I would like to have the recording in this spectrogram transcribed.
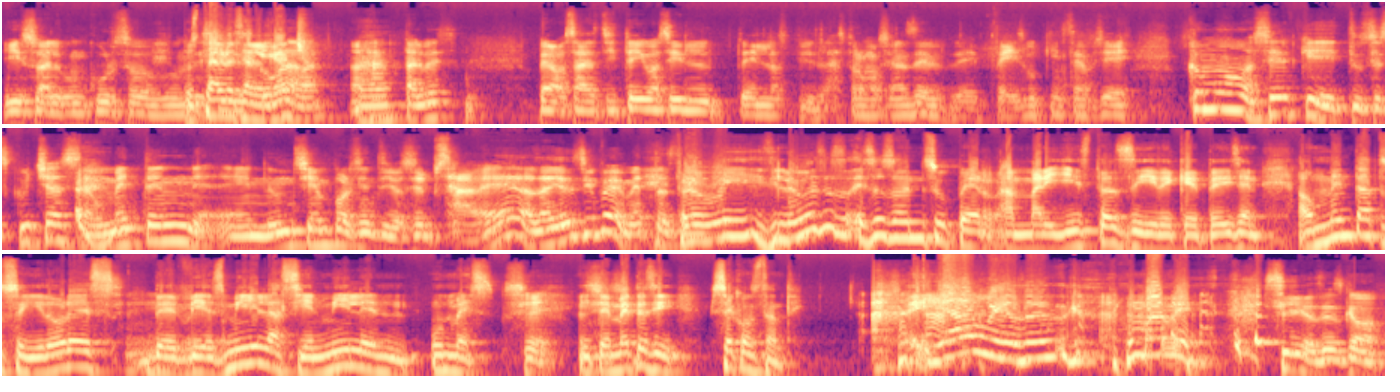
hizo algún curso. donde Pues tal vez al gacho. Ajá, Ajá. tal vez. Pero, o sea, sí te digo así, de los- las promociones de, de Facebook, Instagram, así ¿cómo hacer que tus escuchas aumenten en un 100%? Y yo, sí, pues, a ver, o sea, yo siempre me meto así. Pero, güey, y luego esos, esos son súper amarillistas y de que te dicen, aumenta tus seguidores Sí, de güey. 10 mil a 100 mil en un mes. Sí. Y sí, te metes y sé constante. Y ya, güey, o sea, no mames. Sí, o sea, es como,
